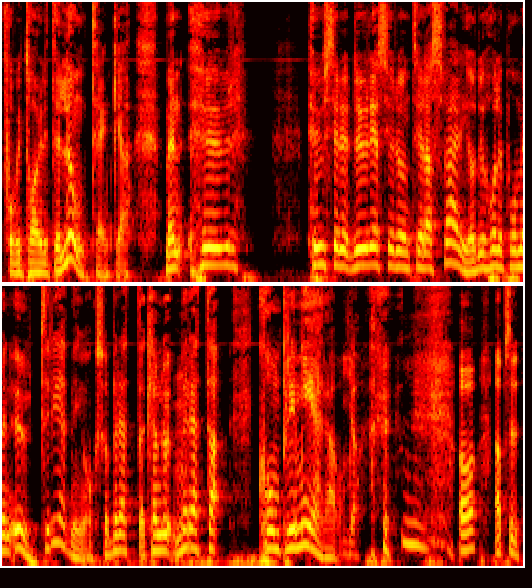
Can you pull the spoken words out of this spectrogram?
får vi ta det lite lugnt tänker jag. Men hur, hur ser det, du reser ju runt hela Sverige och du håller på med en utredning också. Berätta, kan du berätta, komprimera va? Ja. ja, absolut.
